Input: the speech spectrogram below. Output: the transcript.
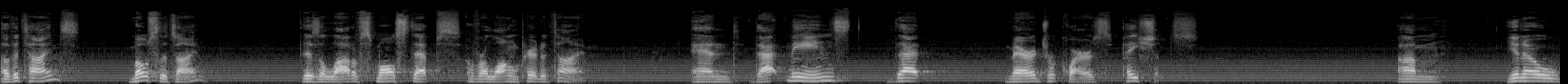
Other times, most of the time, there's a lot of small steps over a long period of time. And that means that marriage requires patience. Um, you know,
